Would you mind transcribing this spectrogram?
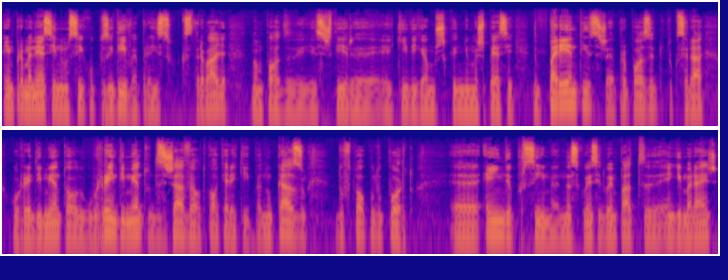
em permanência num ciclo positivo. É para isso que se trabalha. Não pode existir eh, aqui, digamos que, nenhuma espécie de parênteses a propósito do que será o rendimento ou o rendimento desejável de qualquer equipa. No caso do Futebol Clube do Porto, eh, ainda por cima, na sequência do empate em Guimarães,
